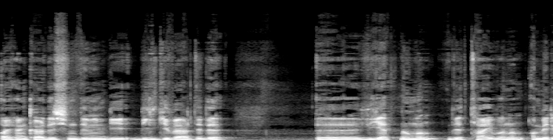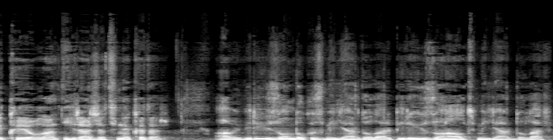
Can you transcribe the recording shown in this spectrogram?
Ayhan kardeşim demin bir bilgi verdi de e, Vietnam'ın ve Tayvan'ın Amerika'ya olan ihracatı ne kadar? Abi biri 119 milyar dolar, biri 116 milyar dolar.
